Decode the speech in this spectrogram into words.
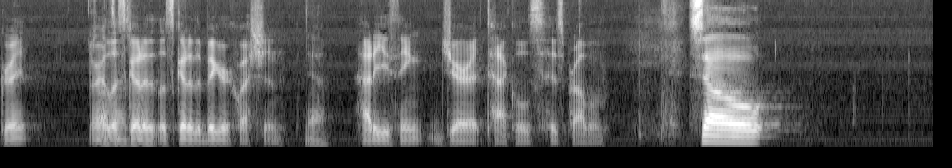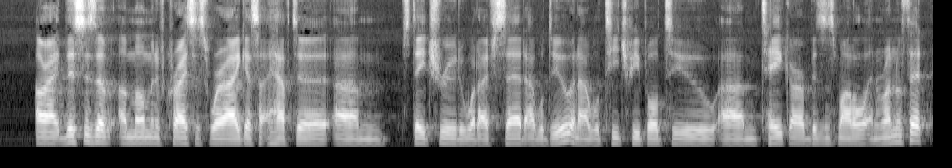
Great. All right, let's go to let's go to the bigger question. Yeah. How do you think Jarrett tackles his problem? So, all right, this is a, a moment of crisis where I guess I have to um, stay true to what I've said I will do, and I will teach people to um, take our business model and run with it.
